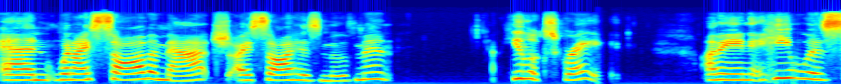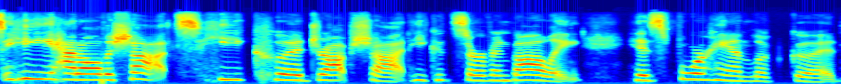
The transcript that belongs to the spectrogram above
And when i saw the match i saw his movement he looks great I mean, he was he had all the shots. He could drop shot, he could serve and volley. His forehand looked good.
